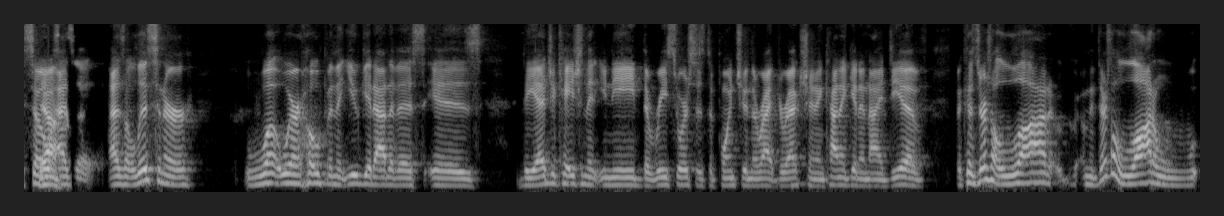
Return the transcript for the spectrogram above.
so yeah. as a as a listener what we're hoping that you get out of this is the education that you need the resources to point you in the right direction and kind of get an idea of because there's a lot i mean there's a lot of w-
